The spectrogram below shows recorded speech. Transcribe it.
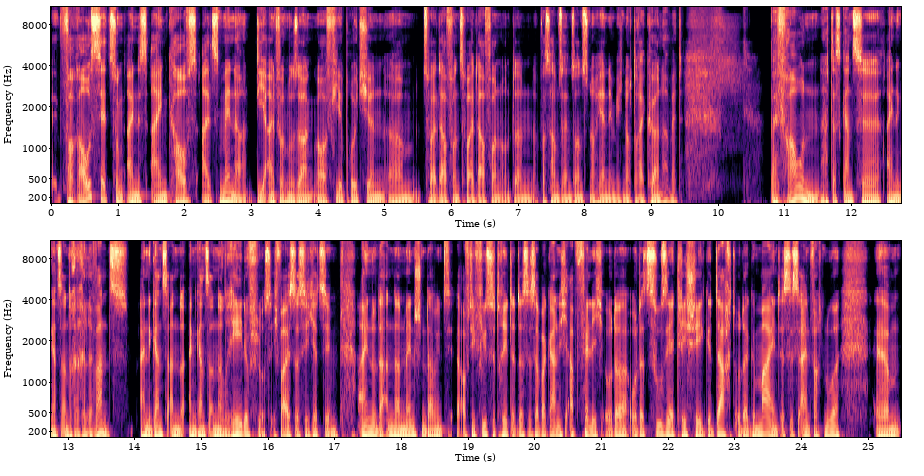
äh, Voraussetzungen eines Einkaufs als Männer, die einfach nur sagen, oh, vier Brötchen, ähm, zwei davon, zwei davon und dann, was haben sie denn sonst noch her, nämlich noch drei Körner mit. Bei Frauen hat das Ganze eine ganz andere Relevanz, eine ganz andere, einen ganz anderen Redefluss. Ich weiß, dass ich jetzt dem einen oder anderen Menschen damit auf die Füße trete. Das ist aber gar nicht abfällig oder, oder zu sehr Klischee gedacht oder gemeint. Es ist einfach nur, ähm,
